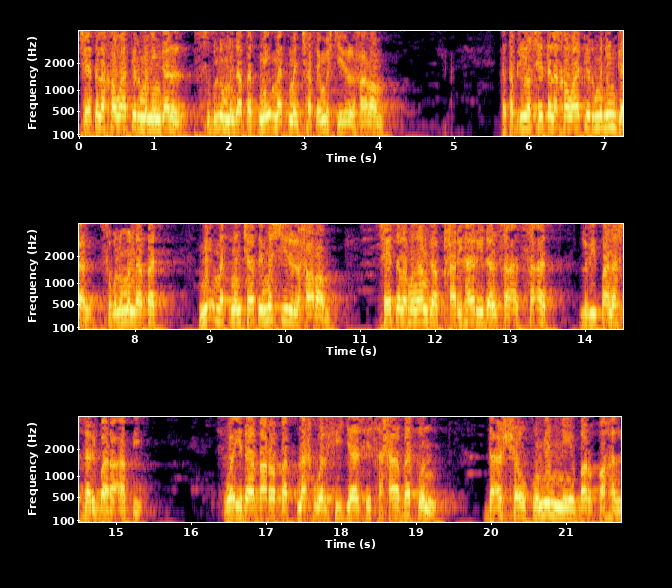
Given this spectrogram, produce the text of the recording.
Saya telah khawatir meninggal sebelum mendapat nikmat mencapai Masjidil Haram. Kata beliau, saya telah khawatir meninggal sebelum mendapat nikmat mencapai Masjidil Haram. Saya telah menganggap hari-hari dan saat-saat lebih panas dari bara api. Wa idza barakat nahwal hijasi sahabatun da'asyauku minni barqahal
